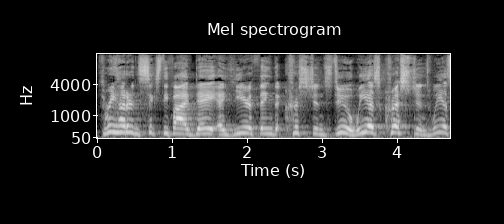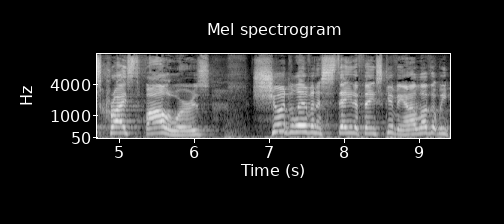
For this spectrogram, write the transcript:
365 day a year thing that Christians do. We as Christians, we as Christ followers, should live in a state of thanksgiving. And I love that we,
